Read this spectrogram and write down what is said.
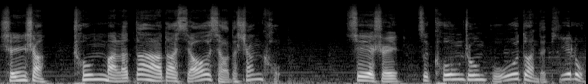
身上充满了大大小小的伤口，血水自空中不断的滴落，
